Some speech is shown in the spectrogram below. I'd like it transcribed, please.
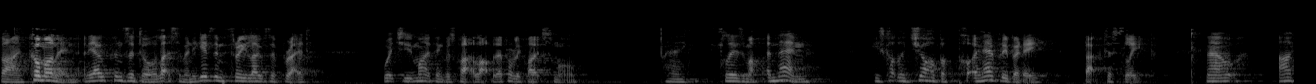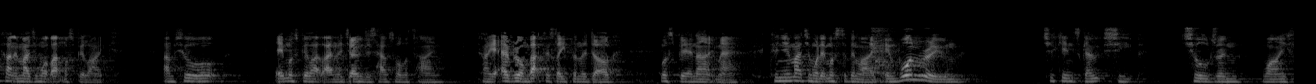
fine, come on in. And he opens the door, lets him in. He gives him three loaves of bread, which you might think was quite a lot, but they're probably quite small. And he clears them off. And then he's got the job of putting everybody back to sleep. Now, I can't imagine what that must be like. I'm sure it must be like that in the Joneses' house all the time. Trying to get everyone back to sleep and the dog must be a nightmare. Can you imagine what it must have been like? In one room, chickens, goats, sheep, children, wife,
